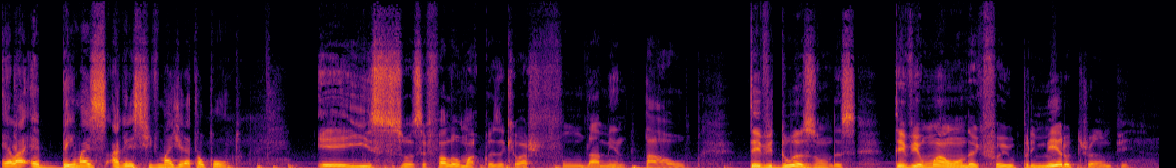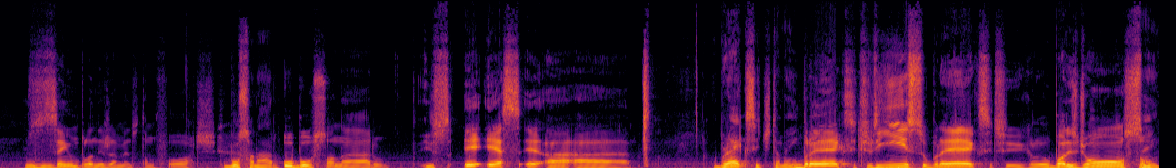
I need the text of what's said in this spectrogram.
ela é bem mais agressiva e mais direta ao ponto. É isso, você falou uma coisa que eu acho fundamental. Teve duas ondas. Teve uma onda que foi o primeiro Trump, sem um planejamento tão forte. O Bolsonaro. O Bolsonaro. Isso, é, essa, é a, a- O Brexit O também. Brexit, isso, o Brexit, o Boris Johnson. Sim.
